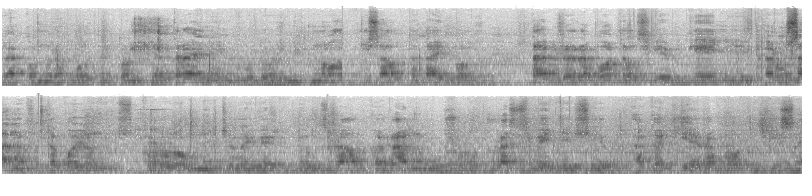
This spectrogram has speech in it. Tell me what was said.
как он работает. Он театральный художник, но писал-то дай Бог. Также работал с Евгением Русанов. Какой он скромный человек был. Жалко, рано ушел, в рассвете сил. А какие работы писал.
